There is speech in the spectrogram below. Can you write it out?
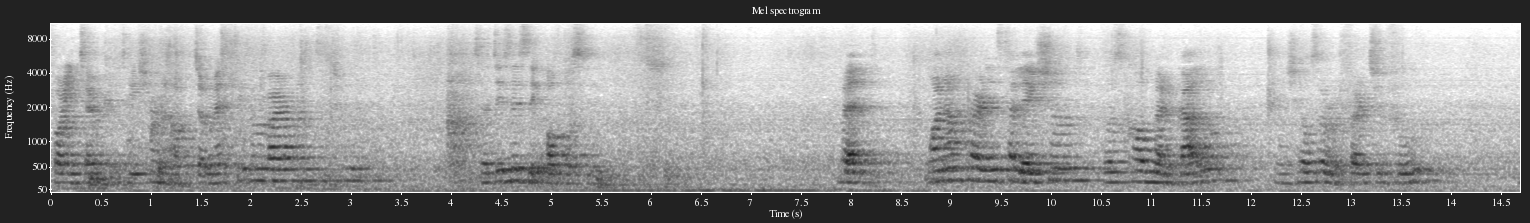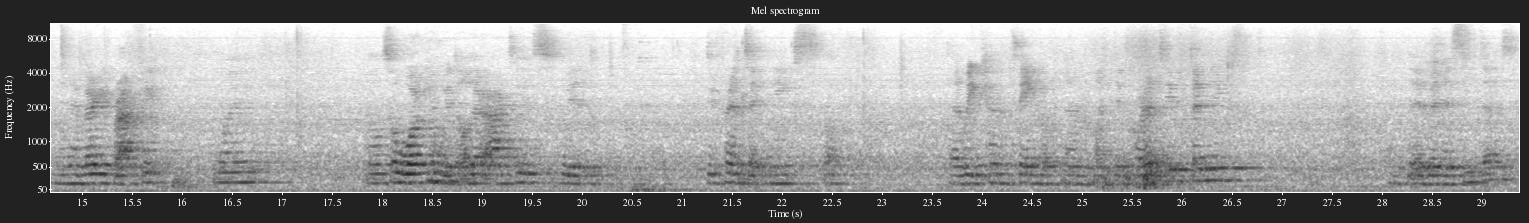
for interpretation of domestic environments too. So this is the opposite. But one of her installations was called Mercado, and she also referred to food in a very graphic way. Also working with other artists with different techniques of, that we can think of them like decorative techniques, like the venecitas.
